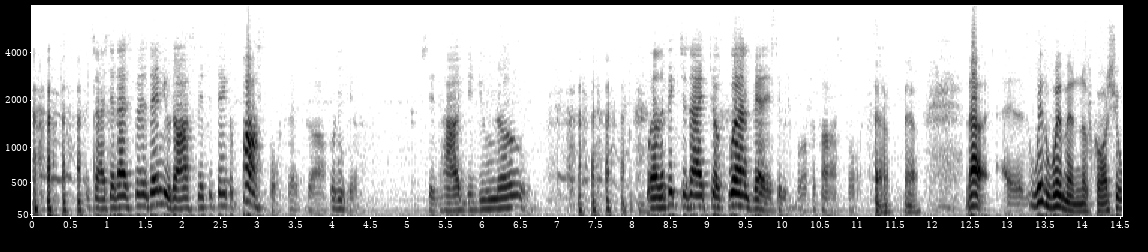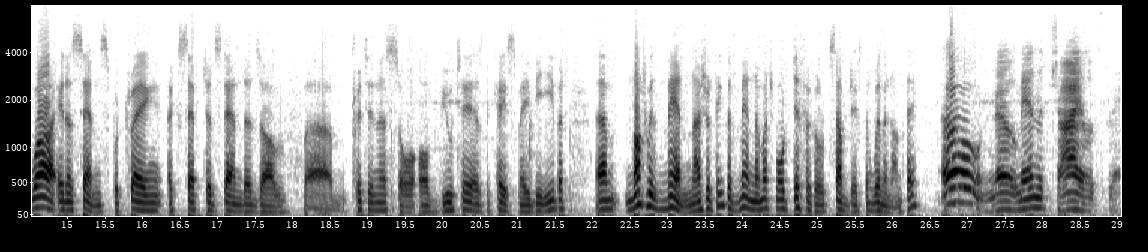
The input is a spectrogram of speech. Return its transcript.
so I said, I suppose then you'd ask me to take a passport photograph, wouldn't you? She said, how did you know? well, the pictures I took weren't very suitable for passports. No, no. Now, uh, with women, of course, you are, in a sense, portraying accepted standards of um, prettiness or, or beauty, as the case may be, but um, not with men. I should think that men are much more difficult subjects than women, aren't they? Oh, no, men are child's play.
